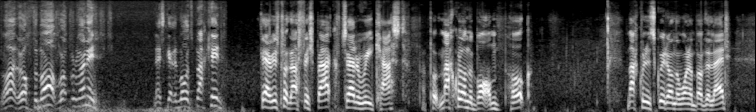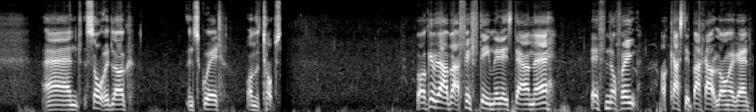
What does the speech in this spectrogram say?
Right, we're off the mark, we're up and running. Let's get the rods back in. Okay, I've just put that fish back. Just had a recast. I put mackerel on the bottom hook, mackerel and squid on the one above the lead, and salted lug and squid on the top. Well, I'll give that about 15 minutes down there. If nothing, I'll cast it back out long again.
